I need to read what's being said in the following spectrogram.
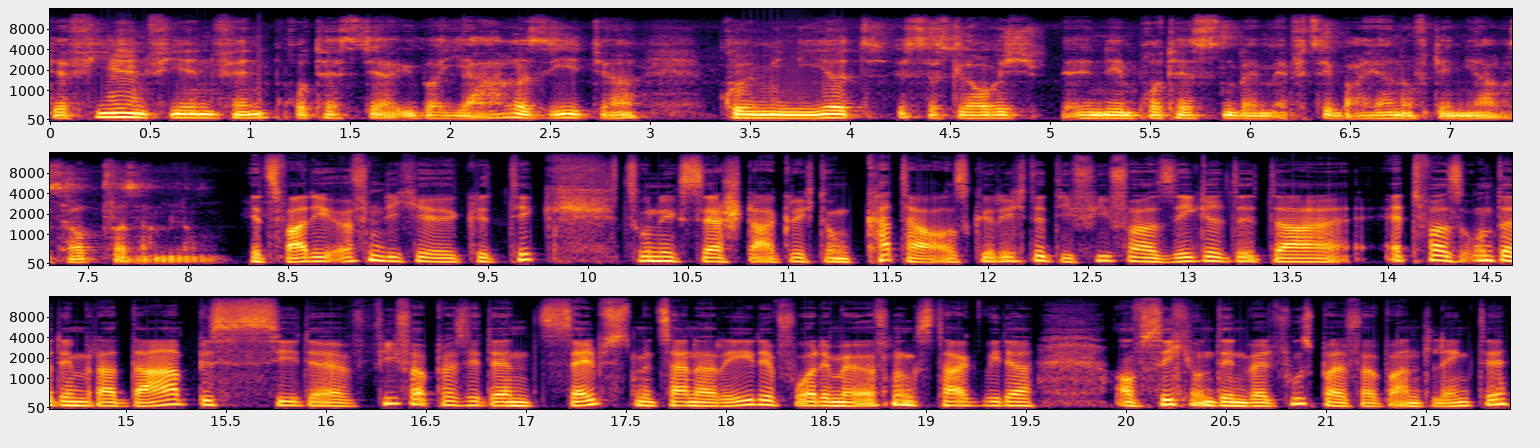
der vielen, vielen Fanproteste ja über Jahre sieht, ja, kulminiert ist das, glaube ich, in den Protesten beim FC Bayern auf den Jahreshauptversammlungen. Jetzt war die öffentliche Kritik zunächst sehr stark Richtung Katar ausgerichtet. Die FIFA segelte da etwas unter dem Radar, bis sie der FIFA-Präsident selbst mit seiner Rede vor dem Eröffnungstag wieder auf sich und den Weltfußballverband lenkte.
